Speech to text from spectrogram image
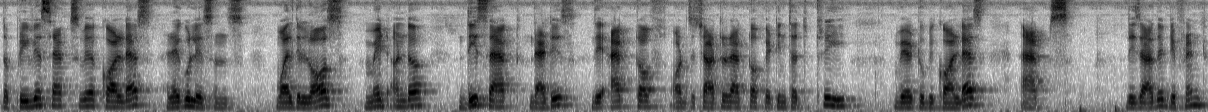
the previous acts were called as regulations while the laws made under this act that is the act of or the charter act of 1833 were to be called as acts these are the different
